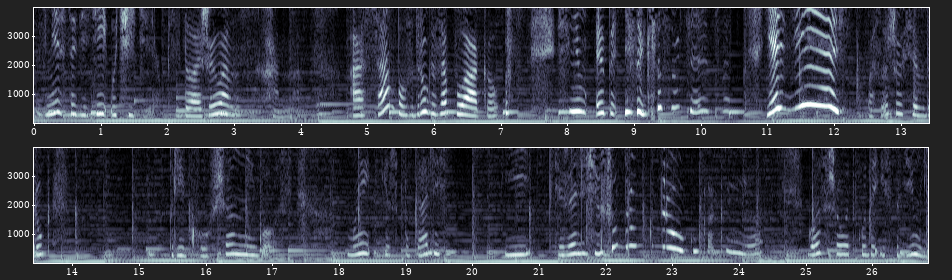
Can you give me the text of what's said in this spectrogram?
Вместо детей учителя предложила Ханна. А Сампа вдруг заплакал. С ним это иногда случается. Я здесь! Послышался вдруг приглушенный голос. Мы испугались и прижались друг к другу, как мило. Голос шел откуда из-под земли.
